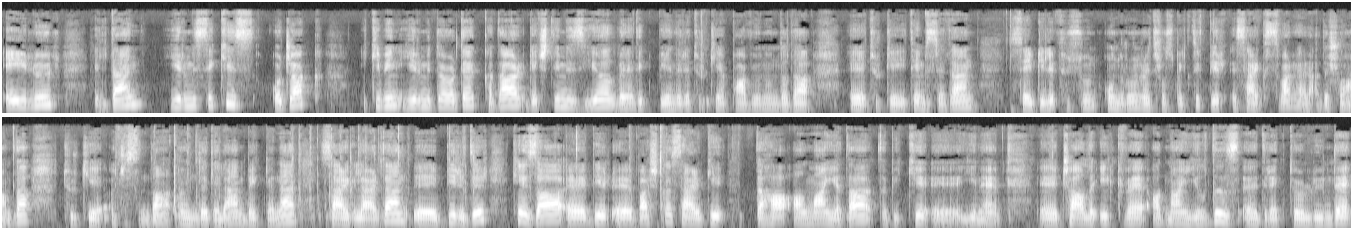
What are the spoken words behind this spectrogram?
Eylül'den 28 Ocak 2024'e kadar geçtiğimiz yıl Venedik Bienali Türkiye pavyonunda da e, Türkiye'yi temsil eden sevgili Füsun Onur'un retrospektif bir sergisi var. Herhalde şu anda Türkiye açısından önde gelen beklenen sergilerden e, biridir. Keza e, bir e, başka sergi daha Almanya'da tabii ki yine Çağla İlk ve Adnan Yıldız direktörlüğünde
